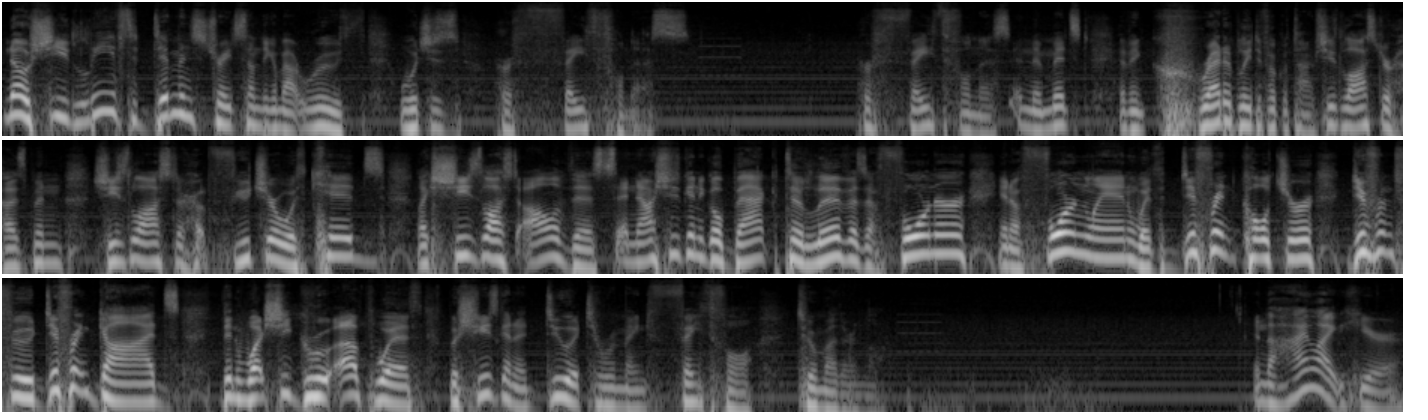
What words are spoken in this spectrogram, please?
No, she leaves to demonstrate something about Ruth, which is her faithfulness her faithfulness in the midst of incredibly difficult times. She's lost her husband. She's lost her future with kids. Like she's lost all of this. And now she's going to go back to live as a foreigner in a foreign land with different culture, different food, different gods than what she grew up with. But she's going to do it to remain faithful to her mother in law. And the highlight here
